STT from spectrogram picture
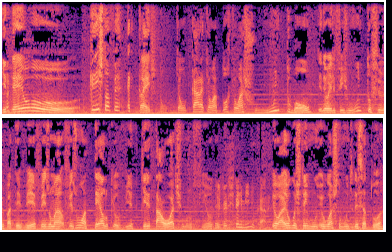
E tem o Christopher Eccleston, que é um cara que é um ator que eu acho muito bom, entendeu? Ele fez muito filme pra TV, fez uma fez um Otelo que eu vi, que ele tá ótimo no filme. Ele fez extermínio, cara. Eu, eu gostei muito, eu gosto muito desse ator.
